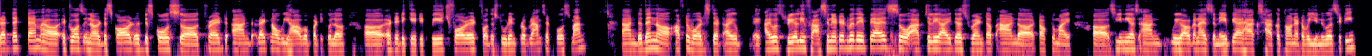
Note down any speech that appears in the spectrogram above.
At that time uh, it was in a discord a discourse uh, thread. And right now we have a particular uh, a dedicated page for it for the student programs at postman. And then uh, afterwards that i i was really fascinated with apis so actually i just went up and uh, talked to my uh, seniors and we organized an api hacks hackathon at our university.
